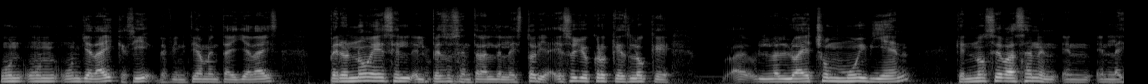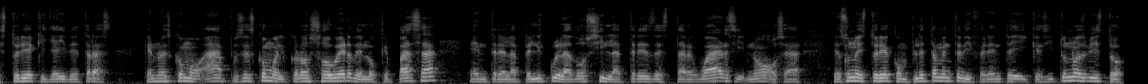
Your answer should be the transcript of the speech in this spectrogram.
un, un, un Jedi, que sí, definitivamente hay Jedis, pero no es el, el peso central de la historia. Eso yo creo que es lo que ah, lo, lo ha hecho muy bien, que no se basan en, en, en la historia que ya hay detrás. Que no es como, ah, pues es como el crossover de lo que pasa entre la película 2 y la 3 de Star Wars. Y no, o sea, es una historia completamente diferente. Y que si tú no has visto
